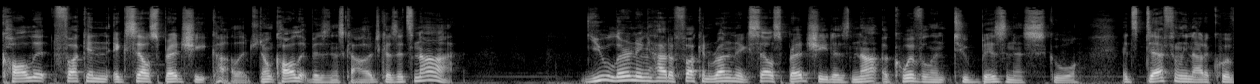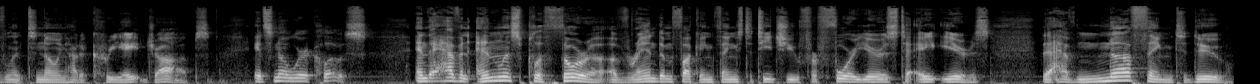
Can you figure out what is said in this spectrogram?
Call it fucking Excel spreadsheet college. Don't call it business college because it's not you learning how to fucking run an Excel spreadsheet is not equivalent to business school. It's definitely not equivalent to knowing how to create jobs. It's nowhere close. And they have an endless plethora of random fucking things to teach you for four years to eight years that have nothing to do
